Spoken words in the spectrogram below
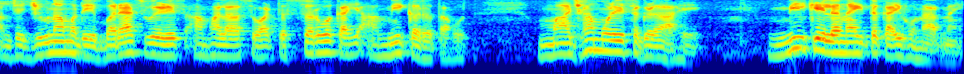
आमच्या जीवनामध्ये बऱ्याच वेळेस आम्हाला असं वाटतं सर्व काही आम्ही करत आहोत. माझ्यामुळे सगळं आहे. मी केलं नाही तर काही होणार नाही.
